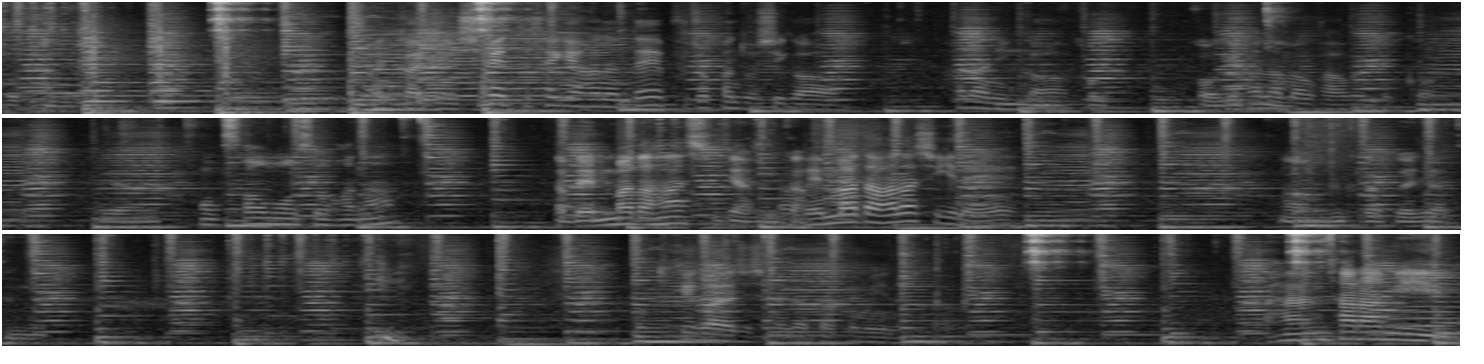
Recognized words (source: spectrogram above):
부족한 게. 그러니까 이제 시멘트 3개 하는데 부족한 도시가 하나니까 음, 거, 거기 하나 하나만 가고 있을 거. 서- 서모소 하나 그러니까 맵마다 하나씩이야 그러니까 아, 맵마다 하나씩이네. 어 그러니까 그지 같은데 어떻게 가야지 잘 갔다 날까? 한 사람이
